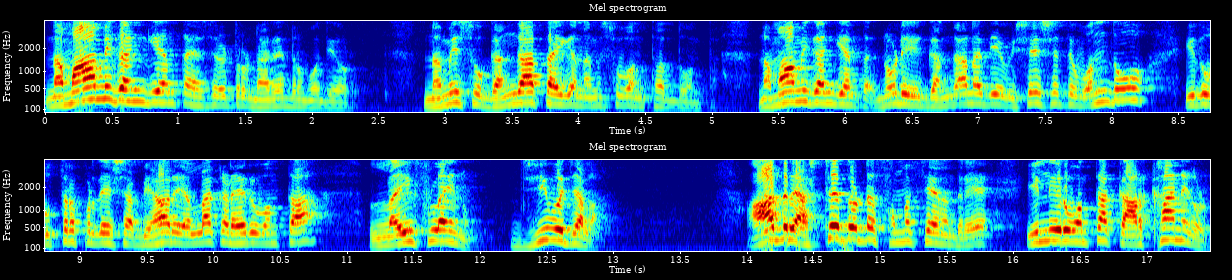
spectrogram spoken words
ನಮಾಮಿ ಗಂಗೆ ಅಂತ ಹೆಸರಿಟ್ಟರು ನರೇಂದ್ರ ಮೋದಿಯವರು. ನಮಿಸು, ಗಂಗಾ ತಾಯಿಗೆ ನಮಿಸುವಂಥದ್ದು ಅಂತ. ನಮಾಮಿ ಗಂಗೆ ಅಂತ. ನೋಡಿ, ಗಂಗಾ ನದಿಯ ವಿಶೇಷತೆ ಒಂದು, ಇದು ಉತ್ತರ ಪ್ರದೇಶ, ಬಿಹಾರ, ಎಲ್ಲ ಕಡೆ ಇರುವಂಥ ಲೈಫ್ ಲೈನು ಜೀವಜಲ. ಆದರೆ ಅಷ್ಟೇ ದೊಡ್ಡ ಸಮಸ್ಯೆ ಏನಂದರೆ ಇಲ್ಲಿರುವಂಥ ಕಾರ್ಖಾನೆಗಳು,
